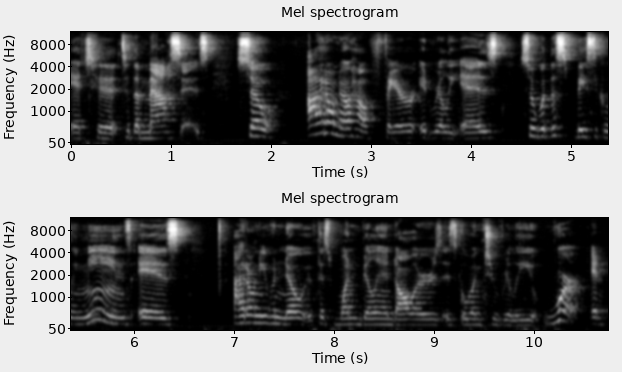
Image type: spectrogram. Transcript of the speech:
it to, to the masses. So I don't know how fair it really is. So what this basically means is I don't even know if this $1 billion is going to really work and,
